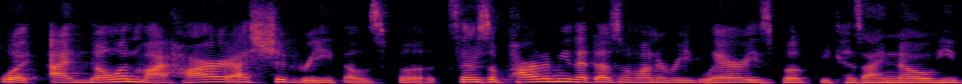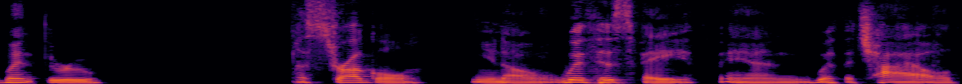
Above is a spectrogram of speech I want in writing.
what I know in my heart. I should read those books. There's a part of me that doesn't want to read Larry's book because I know he went through a struggle, you know, with his faith and with a child,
